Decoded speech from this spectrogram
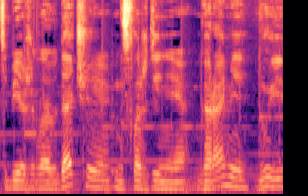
Тебе желаю удачи, наслаждения горами. Ну и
